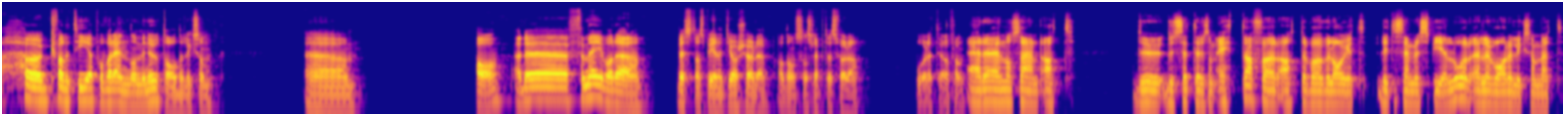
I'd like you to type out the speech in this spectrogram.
hög kvalitet på varenda minut av det liksom. Ja, ja, det, för mig var det bästa spelet jag körde av de som släpptes förra året i alla fall. Är det något sånt att du, du sätter det som etta för att det var överlag ett lite sämre spelår eller var det liksom ett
